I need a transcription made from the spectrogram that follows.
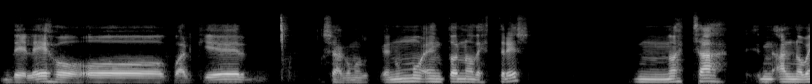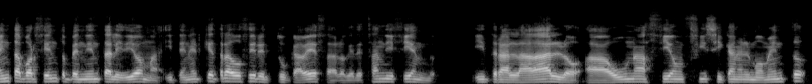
de lejos o cualquier, o sea, como en un entorno de estrés, no estás al 90% pendiente al idioma y tener que traducir en tu cabeza lo que te están diciendo y trasladarlo a una acción física en el momento,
